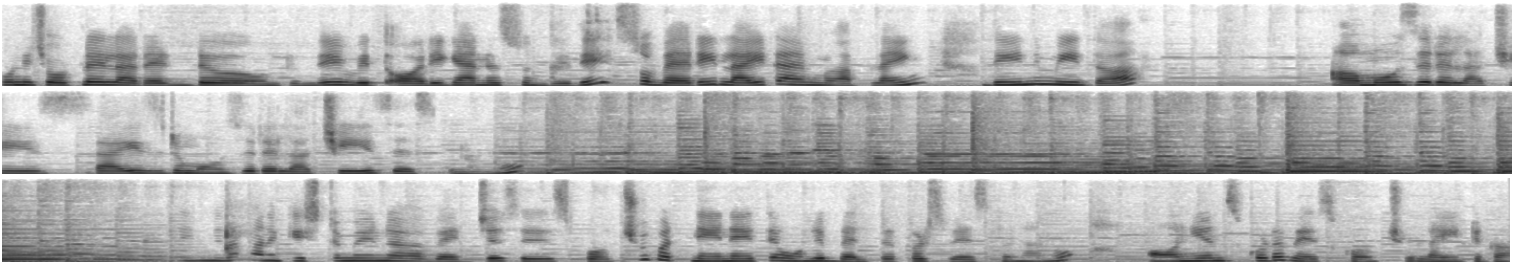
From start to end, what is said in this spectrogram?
కొన్ని చోట్ల ఇలా రెడ్ ఉంటుంది విత్ ఆరిగానస్ ఉంది ఇది. So very light I'm applying దీని మీద మోజరెలా చీజ్ డైజ్డ్ మోజరెలా చీజ్ వేస్తున్నాము మనకి ఇష్టమైన వెజ్జెస్ వేసుకోవచ్చు బట్ నేనైతే ఓన్లీ బెల్ పెప్పర్స్ వేస్తున్నాను. ఆనియన్స్ కూడా వేసుకోవచ్చు లైట్గా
